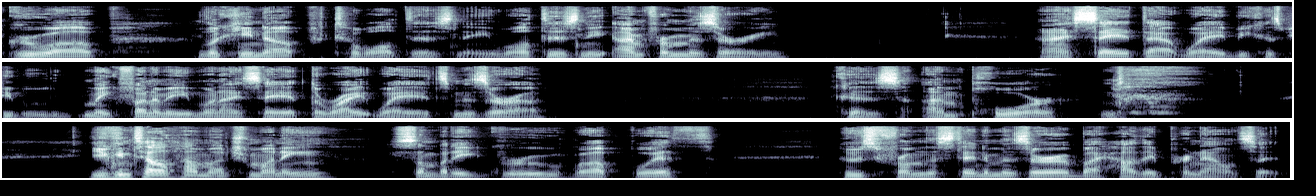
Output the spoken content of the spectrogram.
grew up looking up to Walt Disney. Walt Disney, I'm from Missouri. And I say it that way because people make fun of me when I say it the right way. It's Missouri. Because I'm poor. you can tell how much money somebody grew up with who's from the state of Missouri by how they pronounce it.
